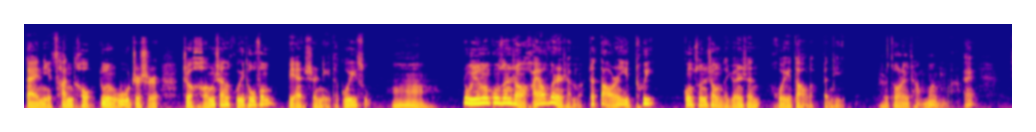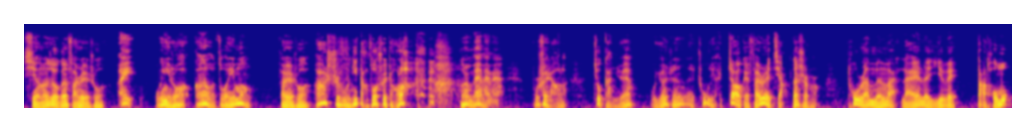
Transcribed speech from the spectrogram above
待你参透顿悟之时，这衡山回头峰便是你的归宿。啊，入云龙，公孙胜还要问什么？这道人一推，公孙胜的元神回到了本体。是做了一场梦嘛？哎，醒了就跟樊瑞说：“哎，我跟你说，刚才我做一梦。”樊瑞说：“啊，师傅，你打坐睡着了？” 我说：“没有没没，不是睡着了，就感觉啊，我元神哎出去。”正要给樊瑞讲的时候，突然门外来了一位大头目。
